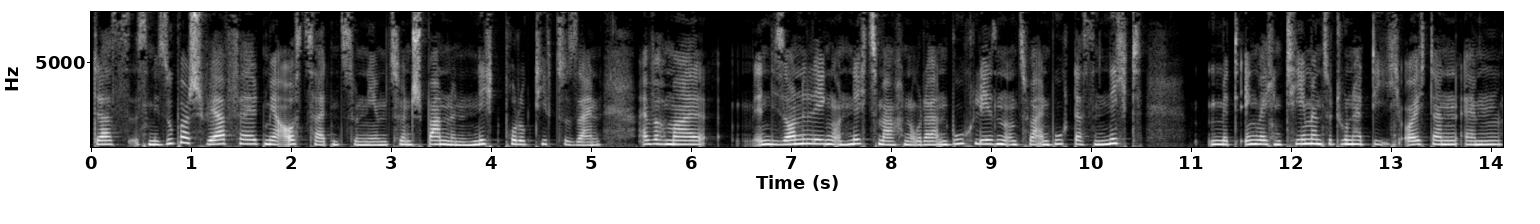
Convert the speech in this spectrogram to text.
dass es mir super schwer fällt, mir Auszeiten zu nehmen, zu entspannen, nicht produktiv zu sein. Einfach mal in die Sonne legen und nichts machen oder ein Buch lesen und zwar ein Buch, das nicht mit irgendwelchen Themen zu tun hat, die ich euch dann ähm,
